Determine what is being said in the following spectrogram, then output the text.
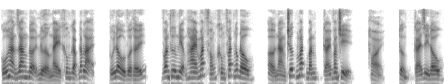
Cố Hàn Giang đợi nửa ngày không gặp đáp lại, túi đầu vừa thấy, văn thư niệm hai mắt phóng không phát ngốc đầu ở nàng trước mắt bắn cái văn chỉ, hỏi, tưởng cái gì đâu.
